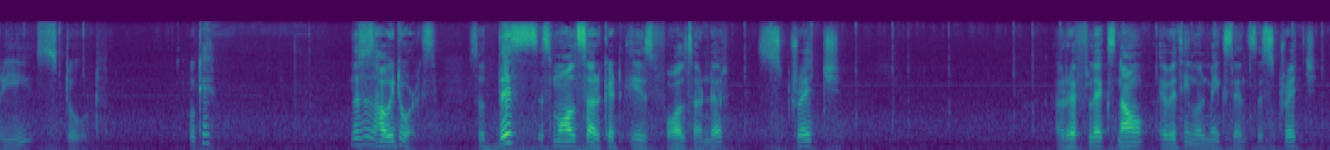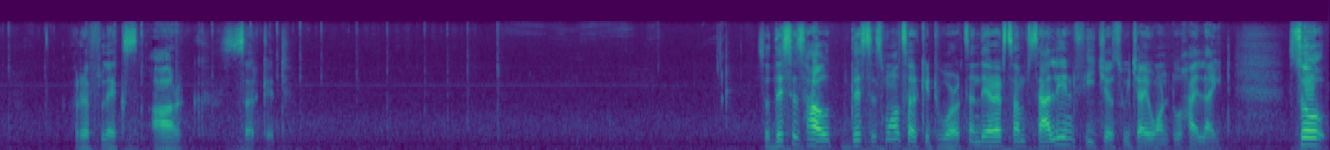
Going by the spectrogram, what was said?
restored. Okay. This is how it works. So, this small circuit is falls under stretch reflex. Now, everything will make sense stretch reflex arc circuit. So, this is how this small circuit works and there are some salient features which I want to highlight. So,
